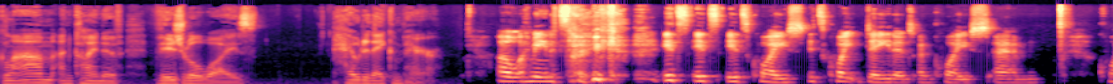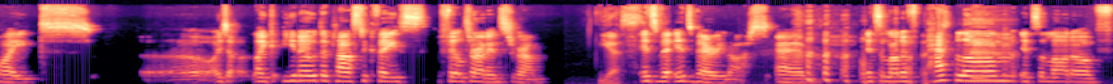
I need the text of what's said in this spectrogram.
Glam and kind of visual wise, how do they compare? Oh, I mean, it's like it's it's it's quite it's quite dated and quite um quite uh, I don't, like you know the plastic face filter on Instagram. Yes. It's it's very that. Um, it's a lot of peplum. It's a lot of.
